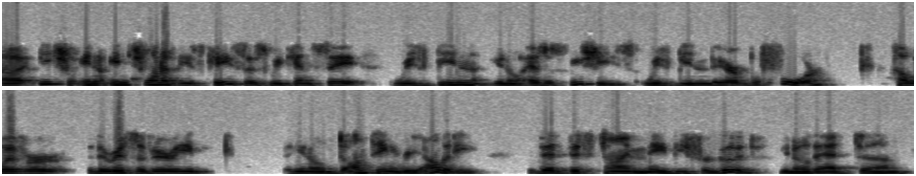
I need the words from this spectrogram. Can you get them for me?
uh, each in, in each one of these cases, we can say we've been, you know, as a species, we've been there before. However, there is a very, you know, daunting reality that this time may be for good. You know that um,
